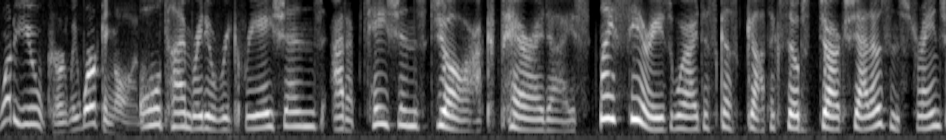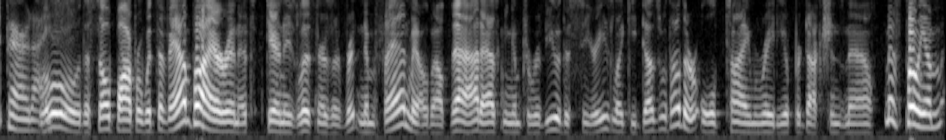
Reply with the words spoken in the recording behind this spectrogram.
what are you currently working on? Old time radio recreations, adaptations, Dark Paradise. My series where I discuss Gothic soaps, Dark Shadows, and Strange Paradise. Oh, the soap opera with the vampire in it. Tierney's listeners have written him fan mail about that, asking him to review the series like he does with other old time radio productions now. Miss Pulliam,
